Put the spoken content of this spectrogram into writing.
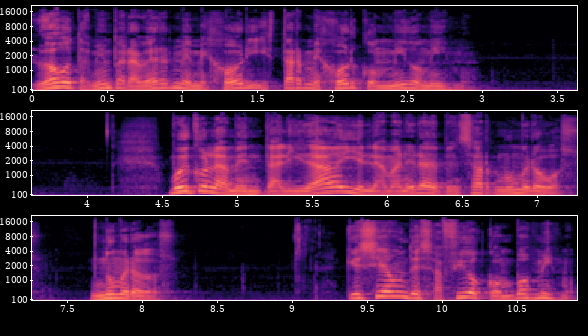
Lo hago también para verme mejor y estar mejor conmigo mismo. Voy con la mentalidad y en la manera de pensar número dos. Número dos. Que sea un desafío con vos mismo.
